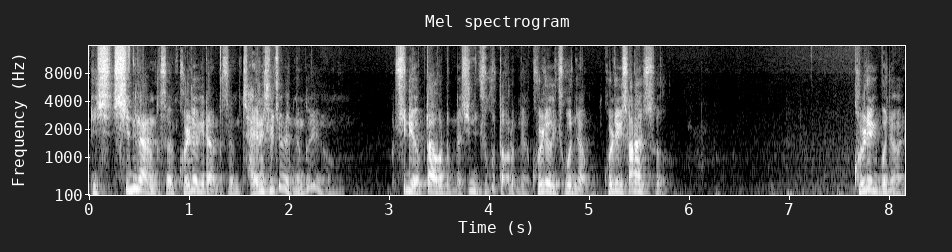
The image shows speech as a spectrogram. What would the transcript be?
이 신이라는 것은, 권력이라는 것은 자연의 실제로 있는 거예요. 신이 없다 그러는데 신이 죽었다 그러는데 권력이 죽었냐고. 권력이 살아있어. 권력이 뭐냐.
